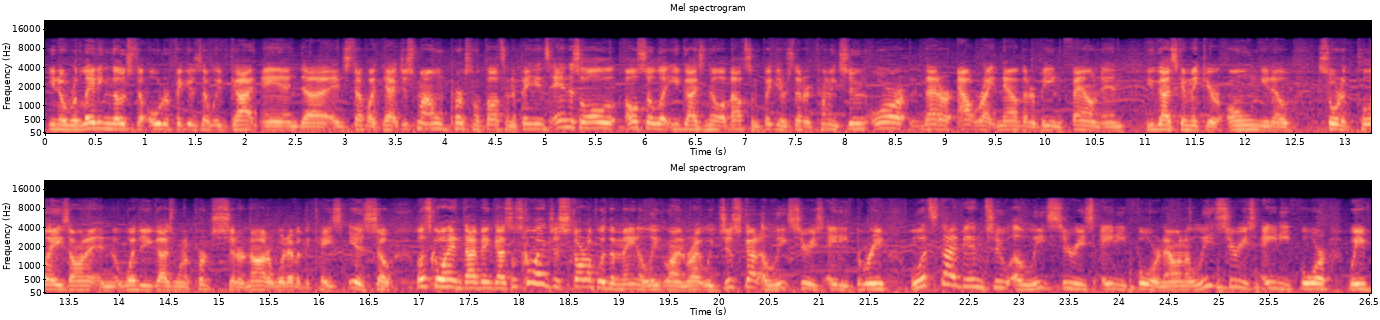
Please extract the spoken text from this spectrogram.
You know, relating those to older figures that we've got, and, uh, and stuff like that. Just my own personal thoughts and opinions, and this will also let you guys know about some figures that are coming soon or that are out right now that are being found, and you guys can make your own, you know, sort of plays on it and whether you guys want to purchase it or not or whatever the case is. So let's go ahead and dive in, guys. Let's go ahead and just start off with the main Elite line, right? We just got Elite Series 83. Well, let's dive into Elite Series 84. Now, in Elite Series 84, we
